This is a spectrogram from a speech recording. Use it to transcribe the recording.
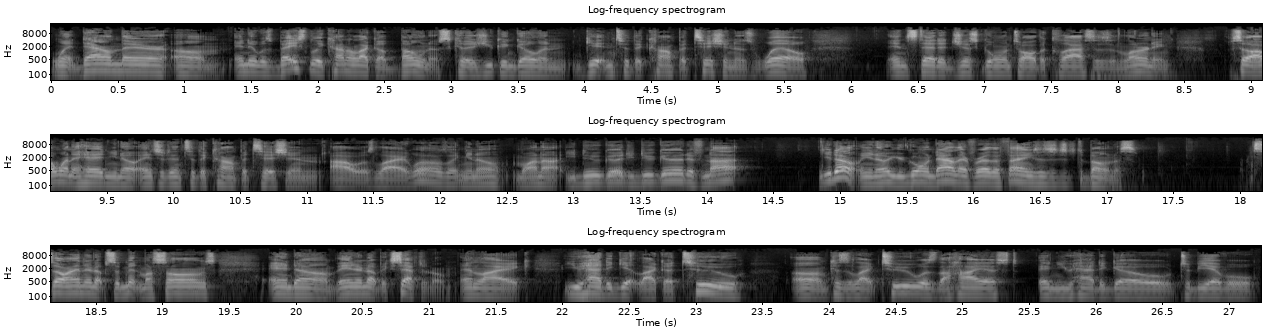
Went down there, um, and it was basically kind of like a bonus because you can go and get into the competition as well instead of just going to all the classes and learning. So I went ahead and, you know, entered into the competition. I was like, well, I was like, you know, why not? You do good, you do good. If not, you don't. You know, you're going down there for other things. It's just a bonus. So I ended up submitting my songs, and um, they ended up accepting them. And like, you had to get like a two, because like two was the highest, and you had to go to be able,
